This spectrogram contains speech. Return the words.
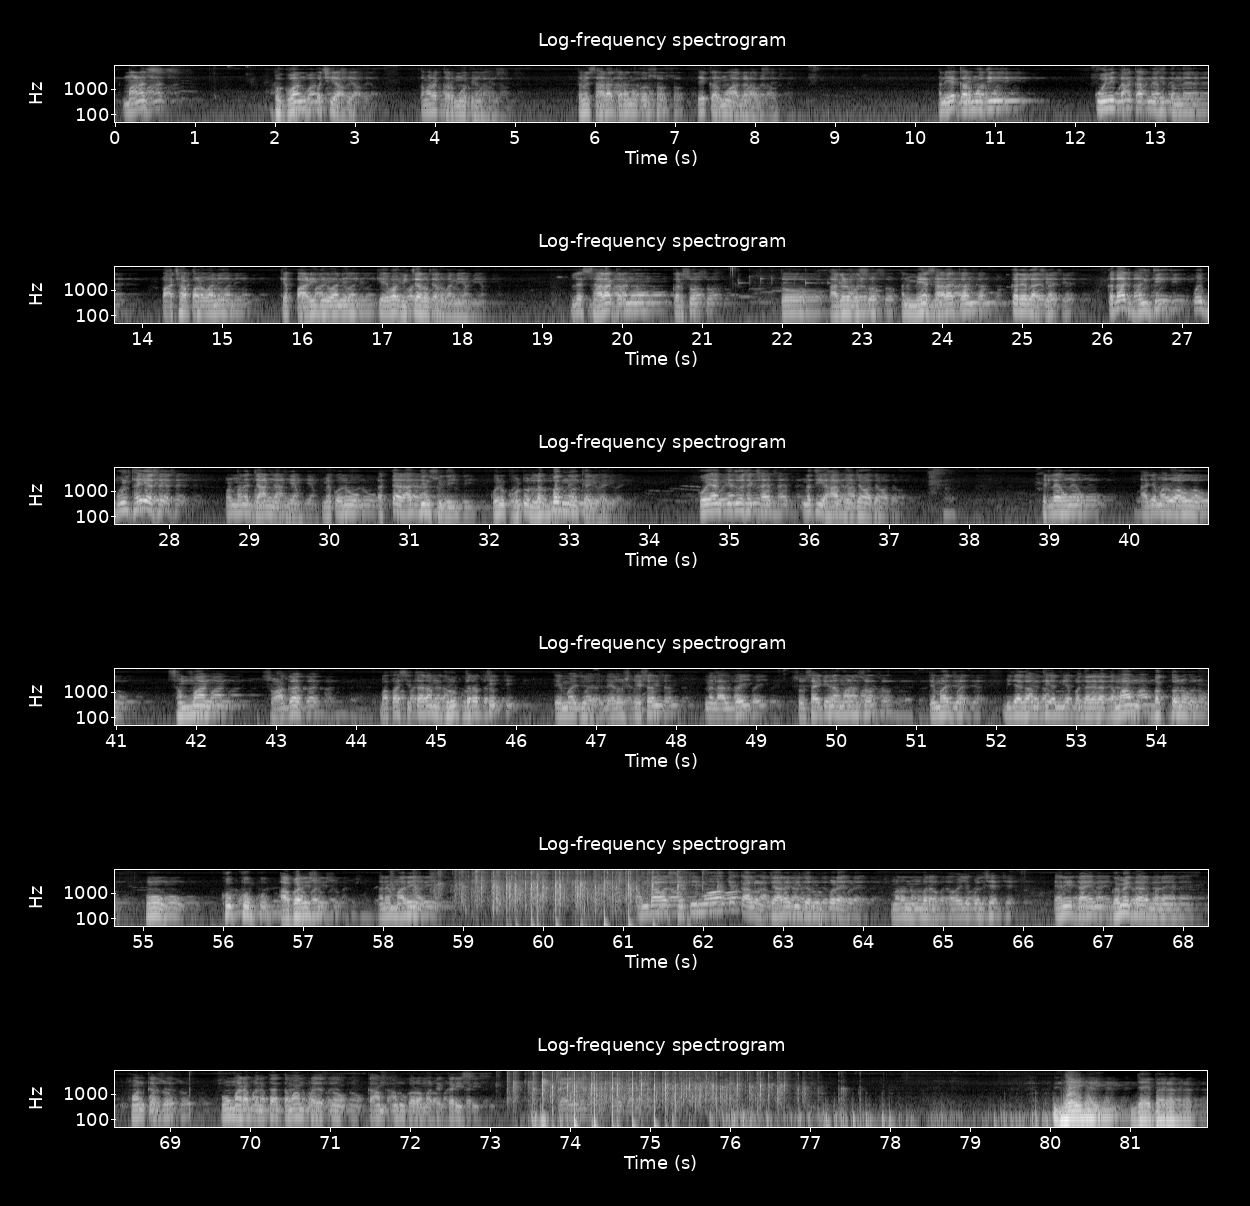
માણસ ભગવાન પછી આવે. તમારા કર્મો પહેલા આવે. તમે સારા કર્મો કરશો, એ કર્મો આગળ આવશે. અને એ કર્મોથી કોઈની તાકાત નથી તમને પાછા પાડવાની કે પાડી દેવાની કે એવા વિચારો કરવાની એટલે સારા કર્મો કરશો તો આગળ વધશો. અને મેં સારા કર્મ કરેલા છે કદાચ ભૂલથી કોઈ ભૂલ થઈ હશે પણ મને જાણ નથી એમ. મેં કોઈનું અત્યારે આજ દિન સુધી કોઈનું ખોટું લગભગ નહીં કર્યું હોય. કોઈ એમ કીધું હશે કે સાહેબ નથી હા ભાઈ જવા દો. એટલે હું આજે મારું આવું સન્માન સ્વાગત બાપા સીતારામ ગ્રુપ તરફથી તેમજ ડેરો સ્ટેશન ના લાલભાઈ સોસાયટીના માણસો તેમજ બીજા ગામથી અન્ય પધારેલા તમામ ભક્તોનો હું ખૂબ ખૂબ આભારી છું. અને મારી અમદાવાદ સિટીમાં કે કાલોલ, જ્યારે બી જરૂર પડે, મારો નંબર અવેલેબલ છે. એની ટાઈમ ગમે ત્યારે મને ફોન કરજો. હું મારા બનતા તમામ પ્રયત્નો કામ પૂરું કરવા માટે કરીશ. જય હિન્દ, જય ભારત. જય હિન્દ ભારત.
